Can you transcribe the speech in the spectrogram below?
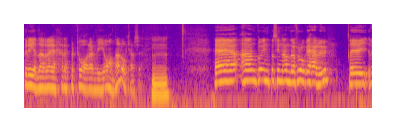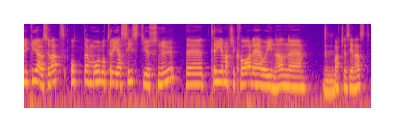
bredare repertoar än vi anar då kanske. Mm. Eh, han går in på sin andra fråga här nu. Eh, Ricky Jarsuvat, 8 mål och 3 assist just nu. Eh, tre matcher kvar, det här var ju innan eh, Mm. matchen senast.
